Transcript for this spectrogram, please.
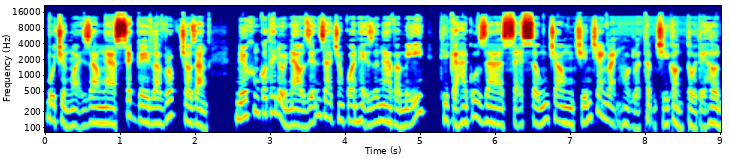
Bộ trưởng Ngoại giao Nga Sergei Lavrov cho rằng nếu không có thay đổi nào diễn ra trong quan hệ giữa Nga và Mỹ, thì cả hai quốc gia sẽ sống trong chiến tranh lạnh hoặc là thậm chí còn tồi tệ hơn.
